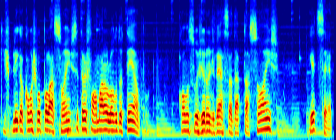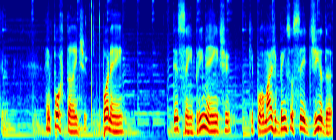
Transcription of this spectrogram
que explica como as populações se transformaram ao longo do tempo, como surgiram diversas adaptações e etc. É importante, porém, ter sempre em mente que, por mais bem sucedida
